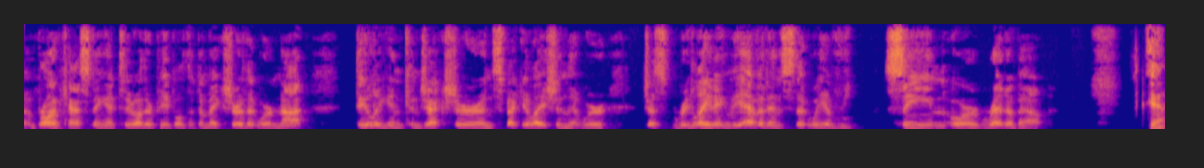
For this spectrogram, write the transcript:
uh, broadcasting it to other people, to, to make sure that we're not dealing in conjecture and speculation. That we're just relating the evidence that we have seen or read about. Yeah,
